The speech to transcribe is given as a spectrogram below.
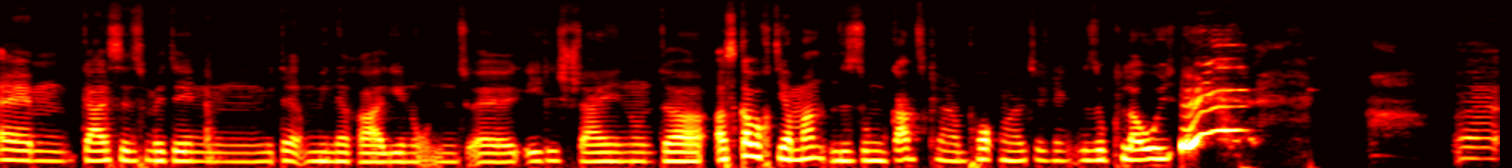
ähm, Geilste mit den mit den Mineralien und äh, Edelsteinen und da. Äh, es gab auch Diamanten, das ist so ein ganz kleiner Brocken, halt. Ich denke mir so klau ich. äh,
